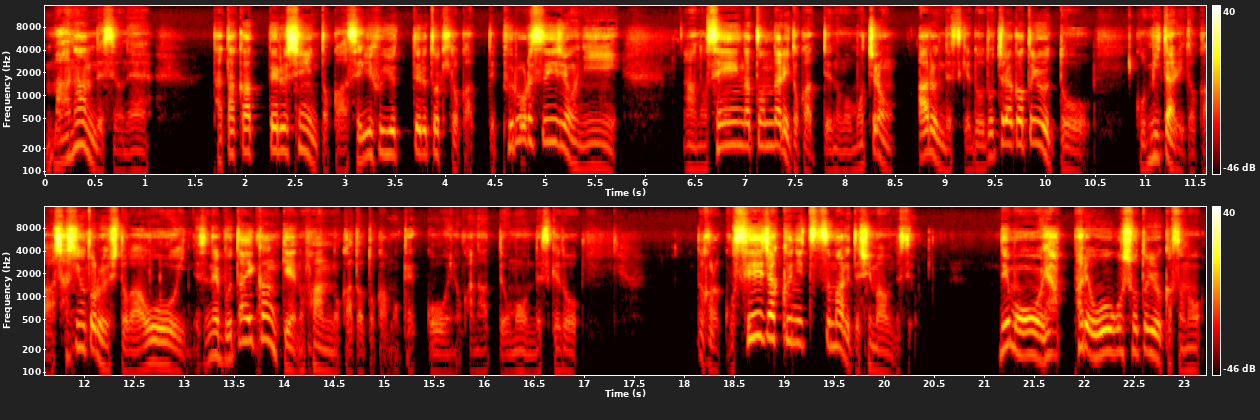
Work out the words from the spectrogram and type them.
間なんですよね。戦ってるシーンとか、セリフ言ってる時とかって、プロレス以上に、あの、声援が飛んだりとかっていうのももちろんあるんですけど、どちらかというと、こう見たりとか、写真を撮る人が多いんですね。舞台関係のファンの方とかも結構多いのかなって思うんですけど、だからこう静寂に包まれてしまうんですよ。でも、やっぱり大御所というか、その、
